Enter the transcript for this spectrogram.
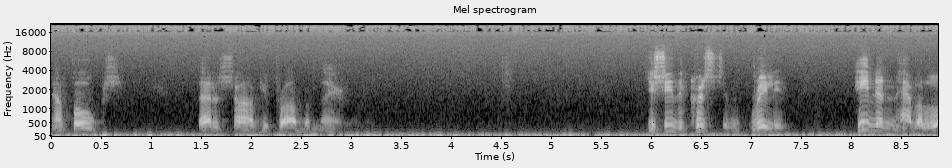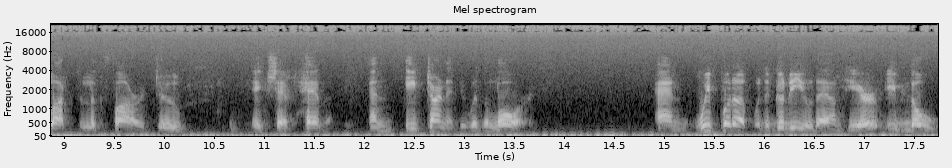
Now, folks, that'll solve your problem there. You see, the Christian really, he doesn't have a lot to look forward to except heaven and eternity with the Lord. And we put up with a good deal down here, even though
